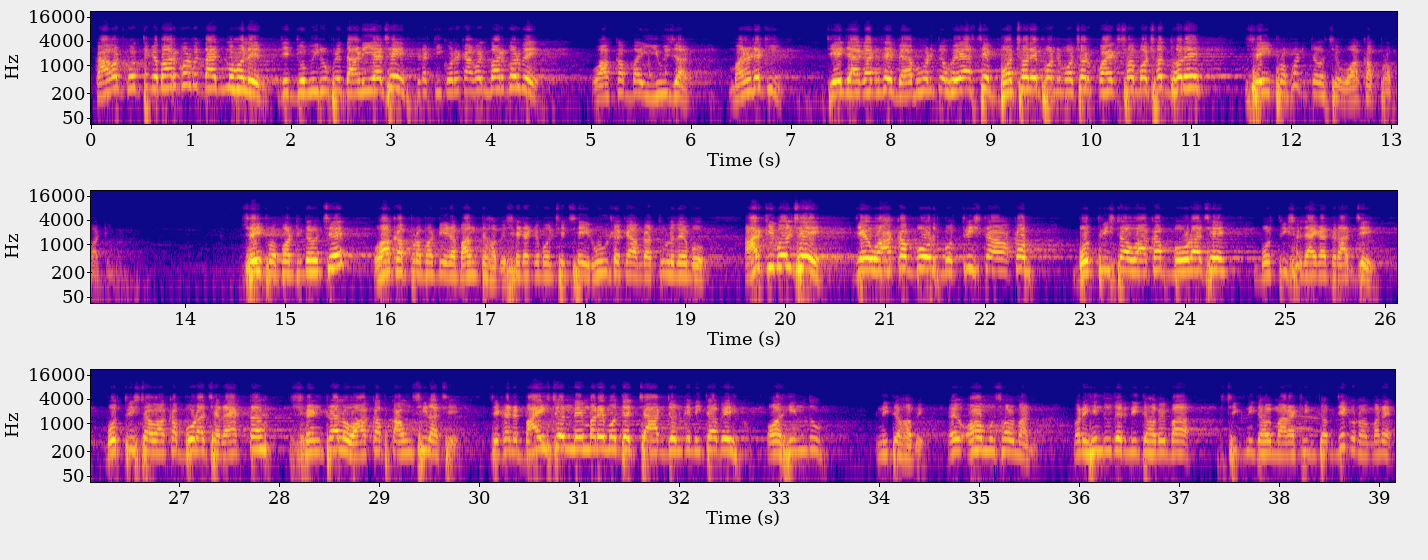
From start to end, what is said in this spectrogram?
কাগজ থেকে বার করবে তাজমহলের? যে জমির উপরে দাঁড়িয়ে আছে, সেটা কি করে কাগজ বার করবে? ওয়াকআপ বাই ইউজার মানেটা কি? যে জায়গাটাতে ব্যবহৃত হয়ে আসছে বছরের পর বছর, কয়েকশো বছর ধরে, সেই প্রপার্টিটা হচ্ছে ওয়াকআপ প্রপার্টি সেই প্রপার্টিটা হচ্ছে ওয়াকআপ প্রপার্টি এটা বানতে হবে। সেটাকে বলছে, সেই রুলটাকে আমরা তুলে দেব। আর কি বলছে? যে ওয়াকআপ বোর্ড বত্রিশটা ওয়াকআপ বত্রিশটা ওয়াকআপ বোর্ড আছে বত্রিশটা জায়গাতে রাজ্যে। বত্রিশটা ওয়াকআপ বোর্ড আছে আর একটা সেন্ট্রাল ওয়াকআপ কাউন্সিল আছে। সেখানে বাইশ জন মেম্বারের মধ্যে চারজনকে নিতে হবে। অহিন্দু নিতে হবে। অমুসলমান মানে হিন্দুদের নিতে হবে বা শিখ নিতে হবে, মারাঠি নিতে হবে যে কোনো মানে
